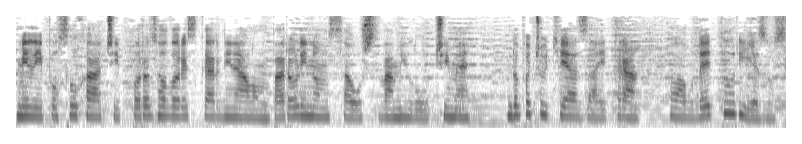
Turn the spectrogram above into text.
Milí poslucháči, po rozhovore s kardinálom Parolinom sa už s vami lúčime. Do počutia zajtra. Laudetur Jezus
